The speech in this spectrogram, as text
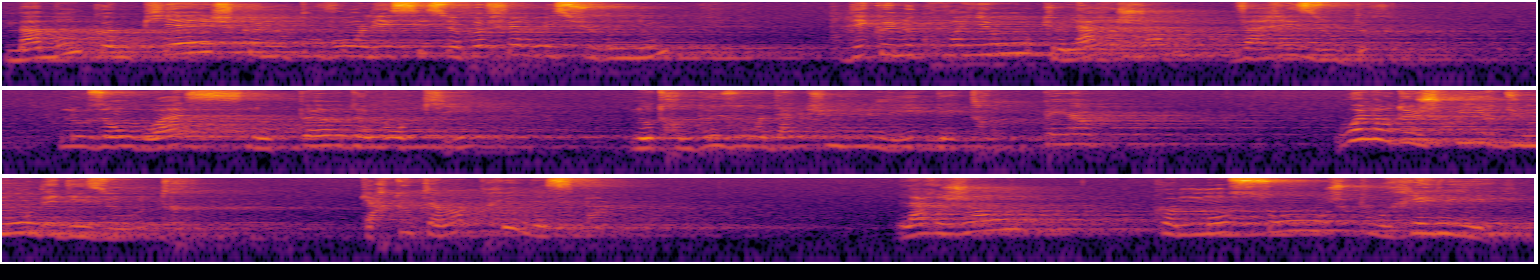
Mammon comme piège que nous pouvons laisser se refermer sur nous dès que nous croyons que l'argent va résoudre nos angoisses, nos peurs de manquer, notre besoin d'accumuler, d'être plein, ou alors de jouir du monde et des autres, car tout a un prix, n'est-ce pas? L'argent comme mensonge pour régner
